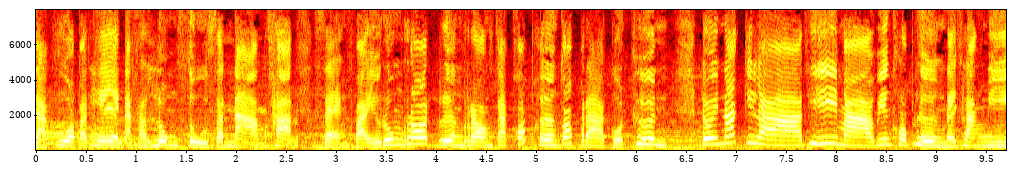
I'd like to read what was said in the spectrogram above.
จากทั่วประเทศนะคะ ลงสู่สนามค่ะ แสงไฟรุ่งโรจน์เรืองรองจากคบเพลิงก็ปรากฏขึ้น โดยนักกีฬาที่มาวิ่งครบเพลิงในครั้งนี้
